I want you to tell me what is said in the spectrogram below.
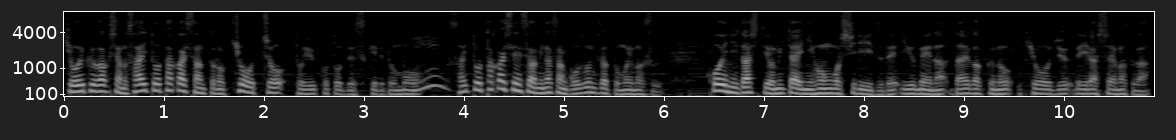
教育学者の斉藤隆さんとの共著ということですけれども、斉、藤隆先生は皆さんご存知だと思います。声に出して読みたい日本語シリーズで有名な大学の教授でいらっしゃいますが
